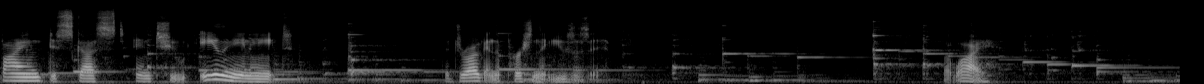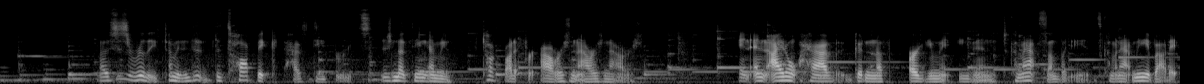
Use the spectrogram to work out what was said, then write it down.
find disgust and to alienate the drug and the person that uses it. But why? Now, this is really, I mean, the, the topic has deep roots. There's nothing, I mean, talk about it for hours and hours and hours. And, and I don't have good enough argument even to come at somebody that's coming at me about it.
